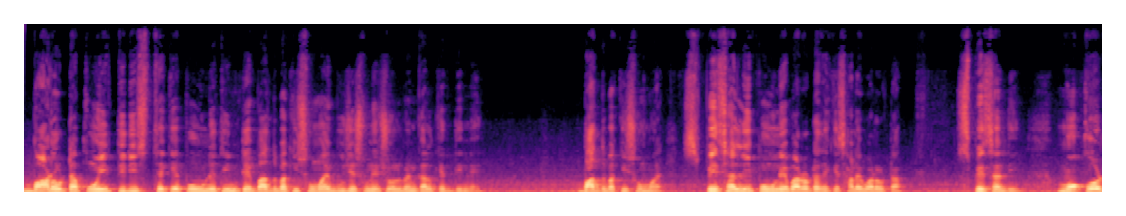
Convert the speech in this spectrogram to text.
বারোটা পঁয়ত্রিশ থেকে পৌনে তিনটে, বাদবাকি সময় বুঝে শুনে চলবেন কালকের দিনে। বাদবাকি সময় স্পেশালি পৌনে বারোটা থেকে সাড়ে বারোটা স্পেশালি মকর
